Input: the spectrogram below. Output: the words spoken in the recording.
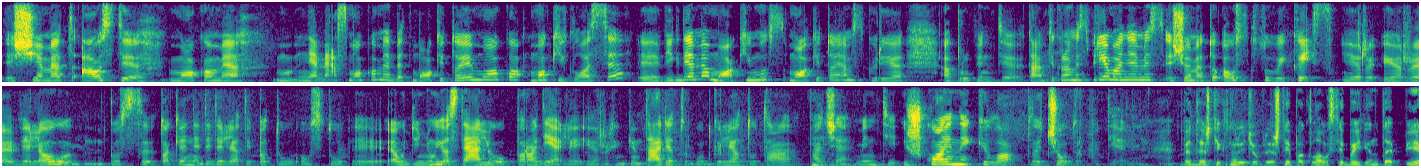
šiemet austi mokome ne mes mokome, bet mokytojai moko mokyklose, e, vykdėme mokymus mokytojams, kurie aprūpinti tam tikromis priemonėmis šiuo metu aus su vaikais. Ir, ir vėliau bus tokia nedidelė taip pat tų austų e, audinių juostelių parodėlė. Ir gintarė turbūt galėtų tą pačią mhm. mintį, iš ko jinai kilo plačiau truputėlį. Bet aš tik norėčiau prieš tai paklausti, baigiant apie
